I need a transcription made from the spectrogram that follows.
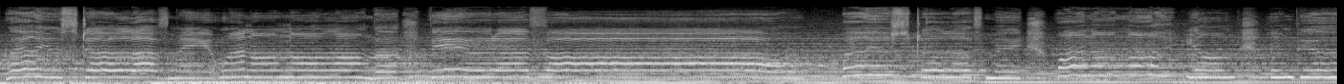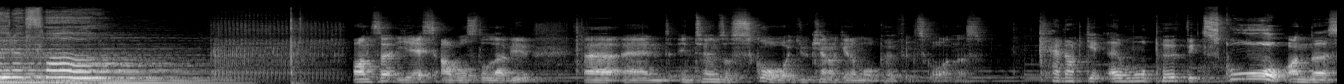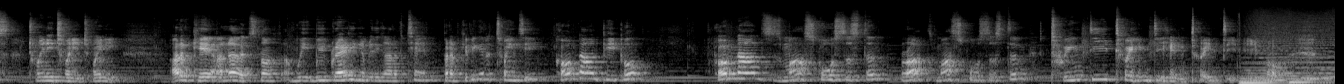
Will you still Yes, I will still love you. Uh, and in terms of score, you cannot get a more perfect score on this. Cannot get a more perfect score on this. 20, 20, 20. I don't care. I know it's not. We, we're grading everything out of 10, but I'm giving it a 20. Calm down, people. Calm down. This is my score system, right? My score system. 20, 20, and 20, people.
